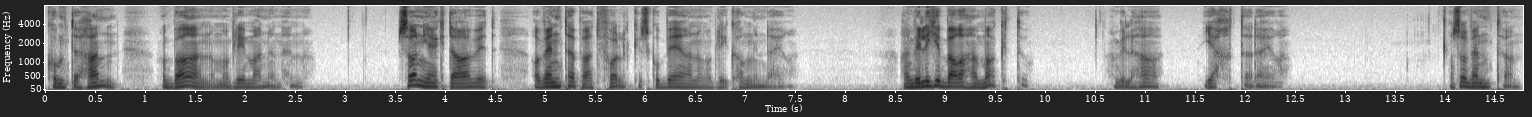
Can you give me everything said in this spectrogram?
kom til han og ba han om å bli mannen henne. Sånn gikk David og venta på at folket skulle be han om å bli kongen deres. Han ville ikke bare ha makta, han ville ha hjertet deres. Og så venta han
